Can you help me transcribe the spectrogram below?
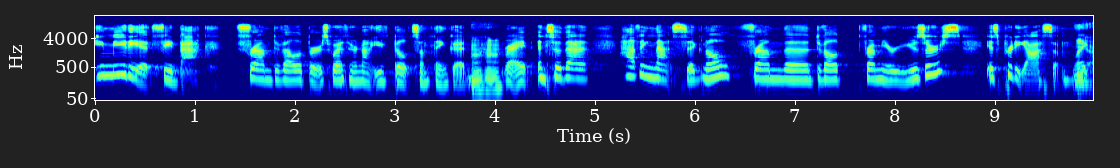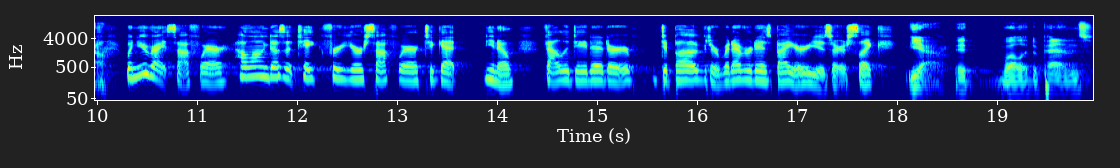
immediate feedback from developers whether or not you've built something good, Mm-hmm. right? And so that having that signal from the develop from your users is pretty awesome. Like Yeah. when you write software, how long does it take for your software to get you know validated or debugged or whatever it is by your users? Like Yeah. It well, it depends.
